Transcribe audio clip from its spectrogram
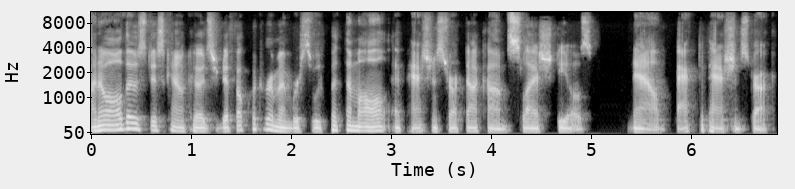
I know all those discount codes are difficult to remember, so we put them all at passionstruck.com slash deals. Now, back to Passionstruck.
